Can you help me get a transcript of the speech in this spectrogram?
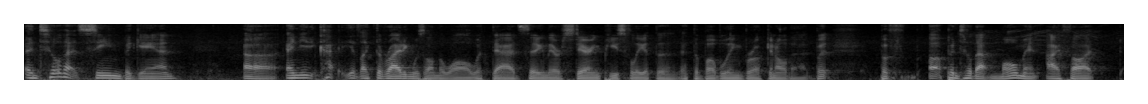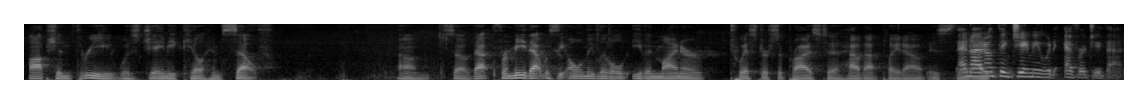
until that scene began, uh, and you like the writing was on the wall with Dad sitting there staring peacefully at the at the bubbling brook and all that. But but up until that moment, I thought option three was Jamie kill himself. Um, so that for me, that was the only little even minor twist or surprise to how that played out. Is that And I don't think Jamie would ever do that.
